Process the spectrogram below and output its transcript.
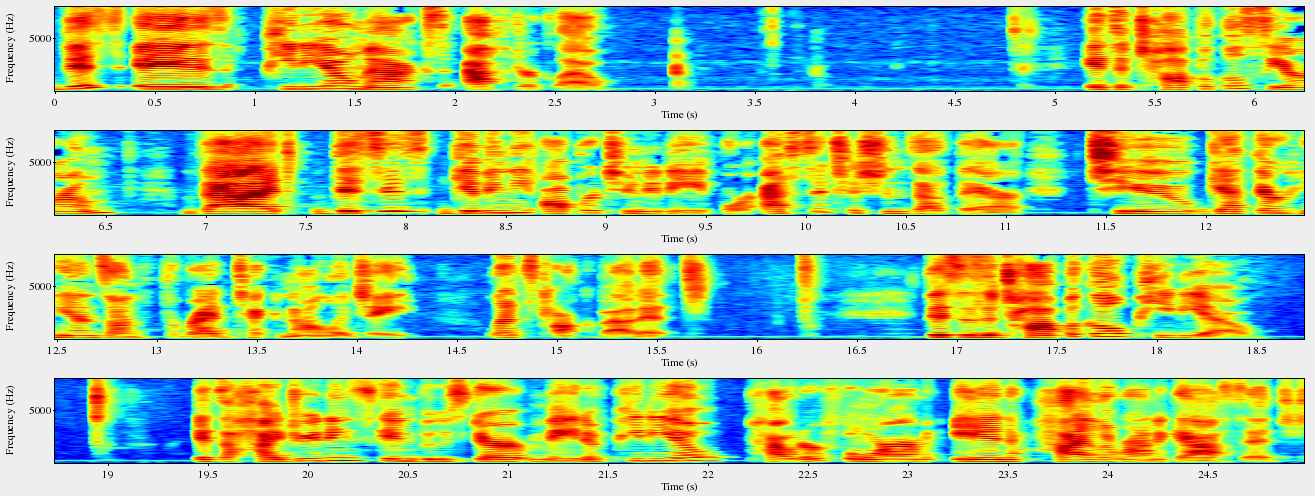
This is PDO Max AfterGLO. It's a topical serum that this is giving the opportunity for estheticians out there to get their hands on thread technology. Let's talk about it. This is a topical PDO. It's a hydrating skin booster made of PDO powder form in hyaluronic acid.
